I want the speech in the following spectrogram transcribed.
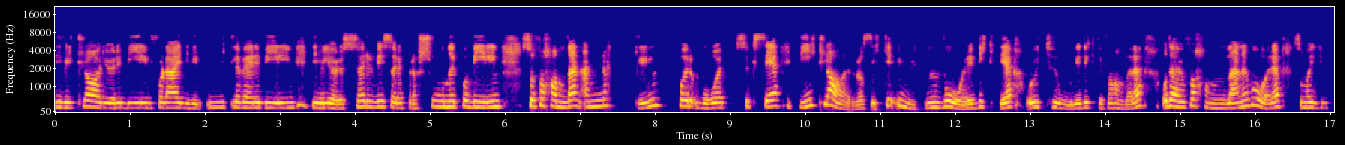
de vil klargjøre bilen for deg, de vil utlevere bilen, de vil gjøre service og reparasjoner på bilen. Så forhandleren er nøkkelen for vår suksess. Vi klarer oss ikke uten våre viktige og utrolig dyktige forhandlere. Og det er jo forhandlerne våre som har gjort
